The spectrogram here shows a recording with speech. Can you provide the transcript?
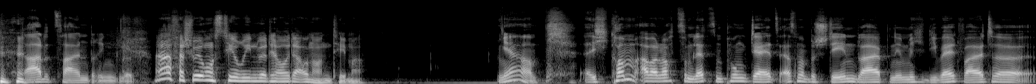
gerade Zahlen bringen Glück. Ah, Verschwörungstheorien wird ja heute auch noch ein Thema. Ja, ich komme aber noch zum letzten Punkt, der jetzt erstmal bestehen bleibt, nämlich die weltweite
